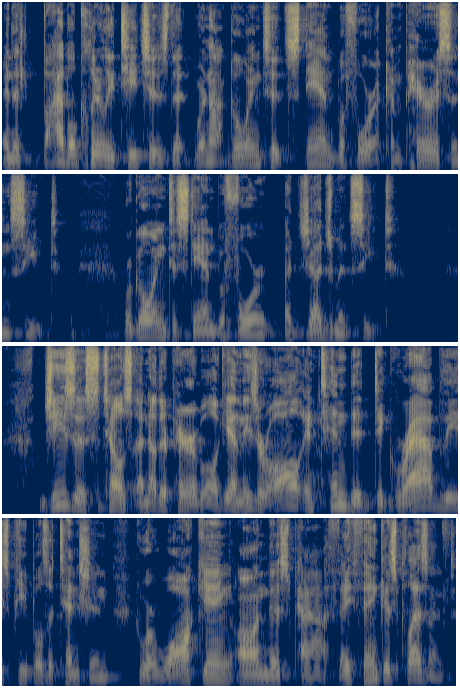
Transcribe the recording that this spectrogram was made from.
And the Bible clearly teaches that we're not going to stand before a comparison seat, we're going to stand before a judgment seat. Jesus tells another parable. Again, these are all intended to grab these people's attention who are walking on this path they think is pleasant.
